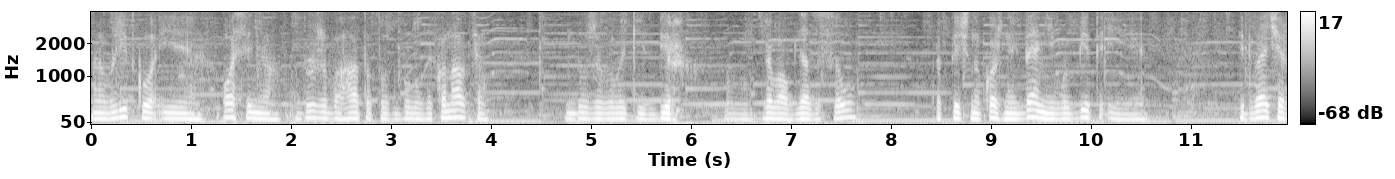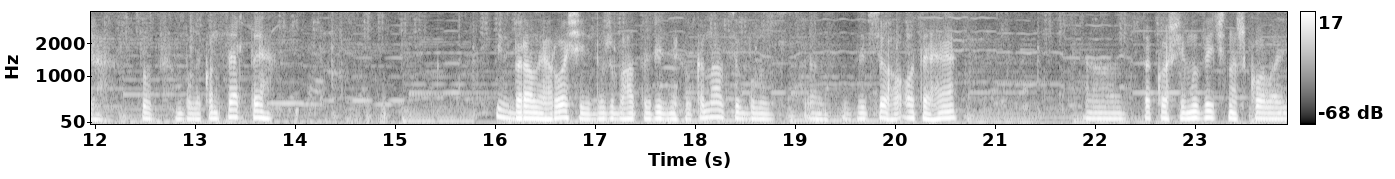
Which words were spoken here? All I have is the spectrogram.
влітку і осінню дуже багато тут було виконавців. Дуже великий збір тривав для ЗСУ. Практично кожен день і в обід, і під вечір тут були концерти. І збирали гроші, і дуже багато різних виконавців було з, зі всього ОТГ. Е, Також і музична школа, і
